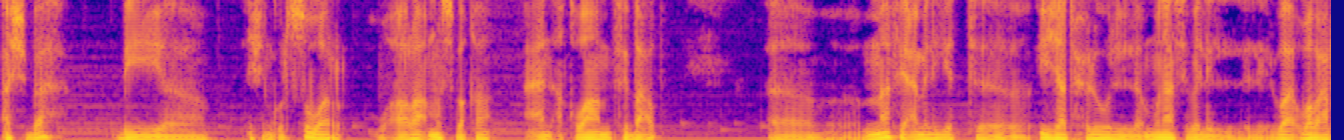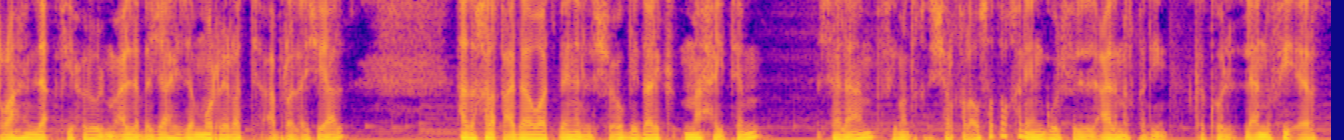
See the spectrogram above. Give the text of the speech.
أشبه ب إيش نقول صور وآراء مسبقة عن أقوام في بعض. ما في عملية إيجاد حلول مناسبة للوضع الراهن. لا في حلول معلبة جاهزة مررت عبر الأجيال. هذا خلق عداوات بين الشعوب لذلك ما حيتم سلام في منطقة الشرق الأوسط أو خلينا نقول في العالم القديم ككل. لأنه في إرث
